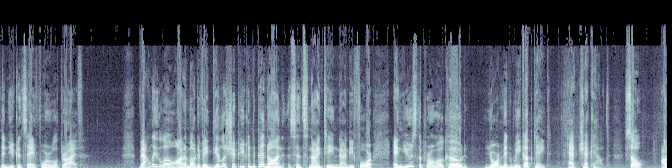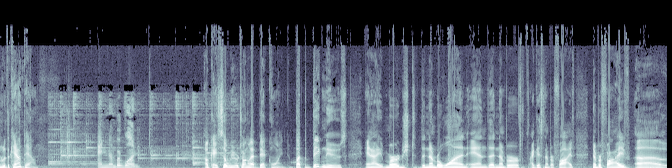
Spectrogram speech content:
than you can say four wheel drive. Valley Low Automotive, a dealership you can depend on since 1994. And use the promo code Your Midweek Update at checkout. So, on with the countdown. And number one. Okay, so we were talking about Bitcoin, but the big news, and I merged the number one and the number, I guess, number five. Number five, uh,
